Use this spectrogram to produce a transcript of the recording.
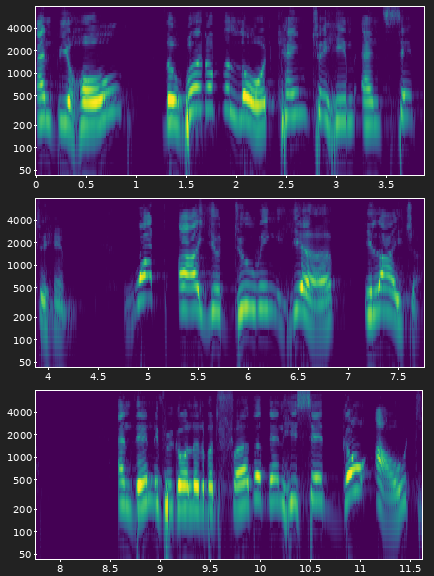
And behold, the word of the Lord came to him and said to him, What are you doing here, Elijah? And then, if we go a little bit further, then he said, Go out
